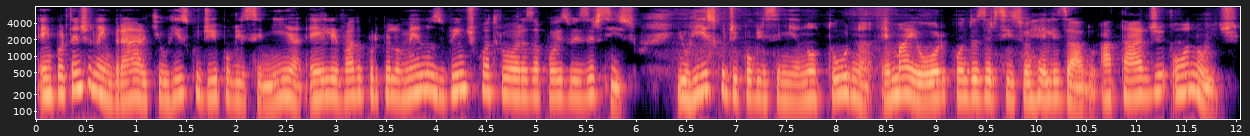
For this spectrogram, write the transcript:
É importante lembrar que o risco de hipoglicemia é elevado por pelo menos 24 horas após o exercício, e o risco de hipoglicemia noturna é maior quando o exercício é realizado à tarde ou à noite.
